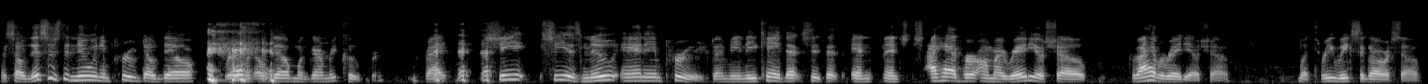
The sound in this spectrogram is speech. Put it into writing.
And so this is the new and improved Odell, Reverend Odell Montgomery Cooper, right? she she is new and improved. I mean, you can't that, she, that and and I had her on my radio show because I have a radio show, what three weeks ago or so,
